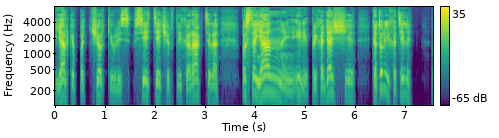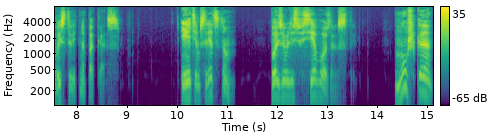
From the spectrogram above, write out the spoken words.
ярко подчеркивались все те черты характера, постоянные или приходящие, которые хотели выставить на показ. И этим средством пользовались все возрасты. Мушка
